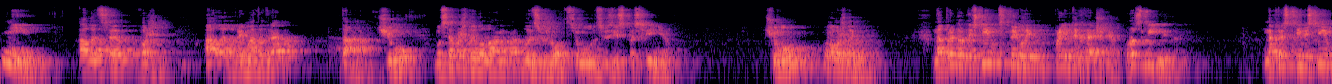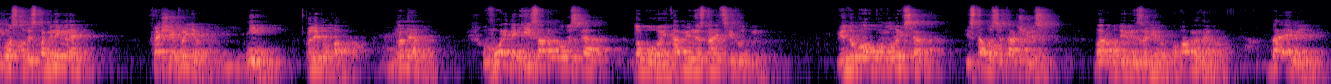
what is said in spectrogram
Ні. Але це важливо. Але приймати треба? Так. Чому? Бо це важлива ланка, ланцюжок в цьому ланцюзі спасіння. Чому? Воно важливо. Наприклад, не всі встигли прийняти хрещення. Розбійник. На хресті висів, Господи, споміни мене. Хрещення прийняв? Ні. Куди попав? На небо. Воїн, який зараз молився до Бога, і там він не знає ці глибини. Він до Бога помолився, і сталося так через пару годин він загинув. Попав на небо. Дай амінь.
